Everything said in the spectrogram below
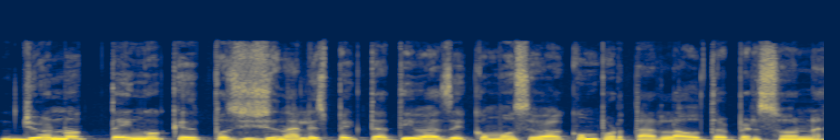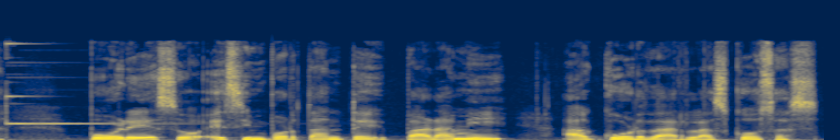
Yo no tengo que posicionar expectativas de cómo se va a comportar la otra persona. Por eso es importante para mí acordar las cosas.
